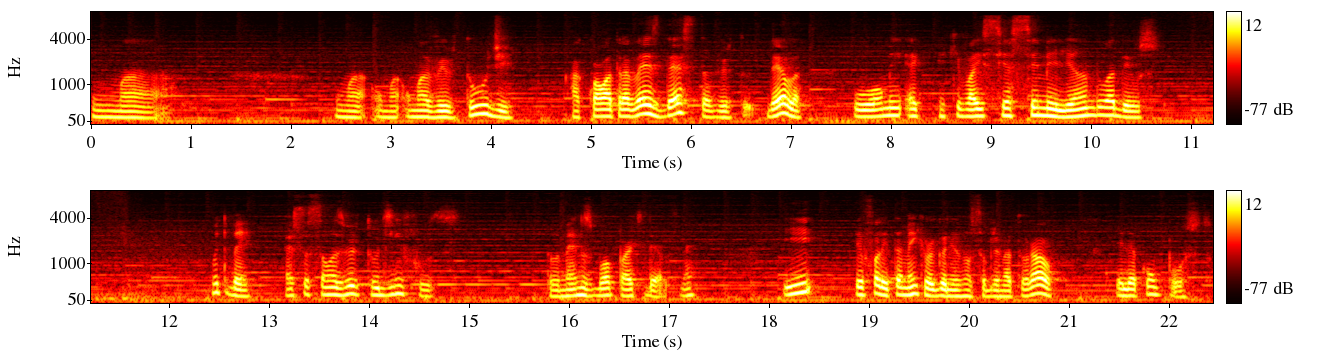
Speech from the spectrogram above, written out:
uma, uma, uma, uma virtude a qual através desta virtude dela o homem é, é que vai se assemelhando a Deus. Muito bem, essas são as virtudes infusas, pelo menos boa parte delas, né? E eu falei também que o organismo sobrenatural ele é composto,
